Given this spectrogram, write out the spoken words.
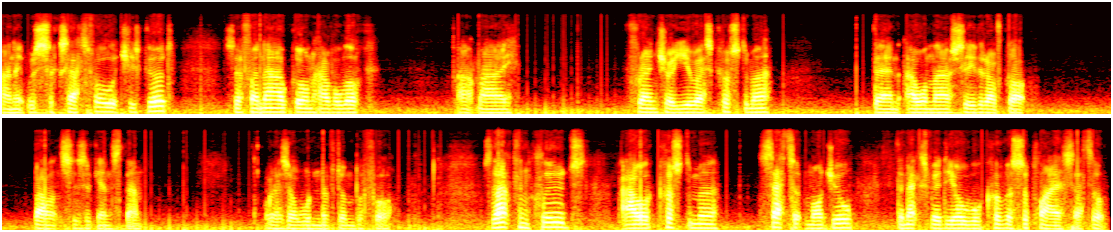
and it was successful which is good. So if I now go and have a look at my French or US customer then I will now see that I've got balances against them whereas I wouldn't have done before. So that concludes our customer setup module. The next video will cover supplier setup.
